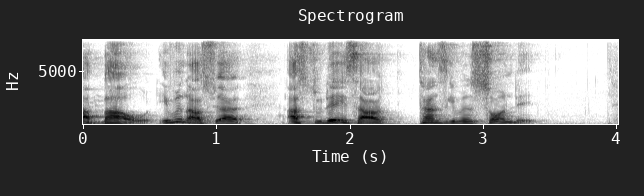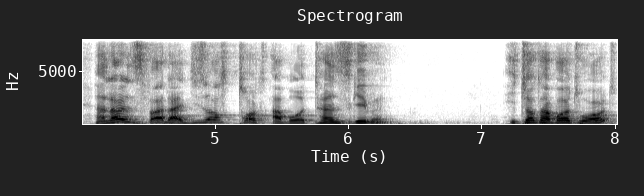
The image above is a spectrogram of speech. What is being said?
about, even as we are as today is our Thanksgiving Sunday. And that is that Jesus taught about Thanksgiving. He taught about what?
